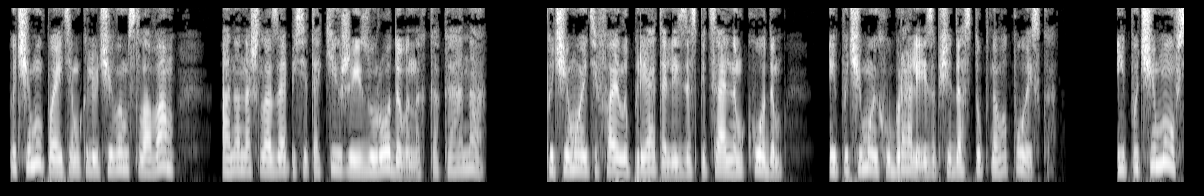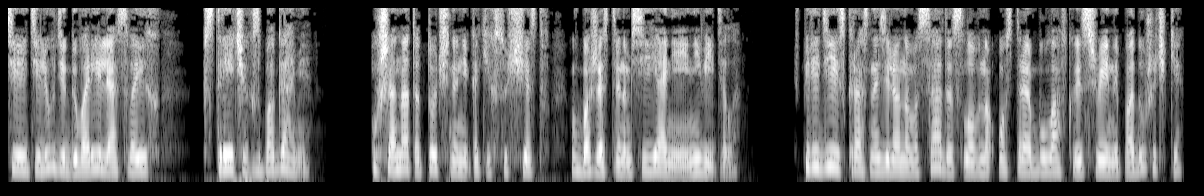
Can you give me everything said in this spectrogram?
Почему по этим ключевым словам она нашла записи таких же изуродованных, как и она? Почему эти файлы прятались за специальным кодом, и почему их убрали из общедоступного поиска? И почему все эти люди говорили о своих встречах с богами? Уж она-то точно никаких существ в божественном сиянии не видела. Впереди из красно-зеленого сада, словно острая булавка из швейной подушечки,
